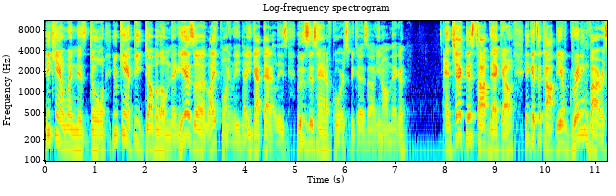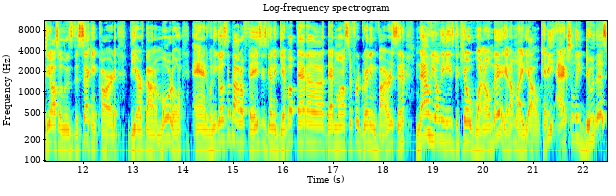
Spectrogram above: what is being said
He can't win this duel. You can't beat double Omega. He has a life point lead. He got that at least. Loses his hand, of course, because, uh, you know, Omega. And check this top deck out. He gets a copy of Grinning Virus. He also loses the second card, the Earthbound Immortal. And when he goes to battle phase, he's to give up that uh that monster for Grinning Virus. And now he only needs to kill one Omega. And I'm like, yo, can he actually do this?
